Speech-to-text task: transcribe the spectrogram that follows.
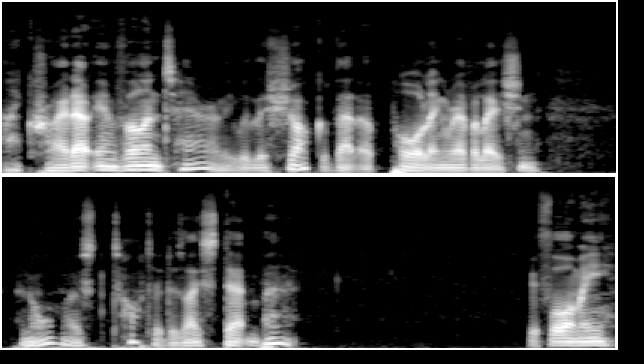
I cried out involuntarily with the shock of that appalling revelation, and almost tottered as I stepped back. Before me,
